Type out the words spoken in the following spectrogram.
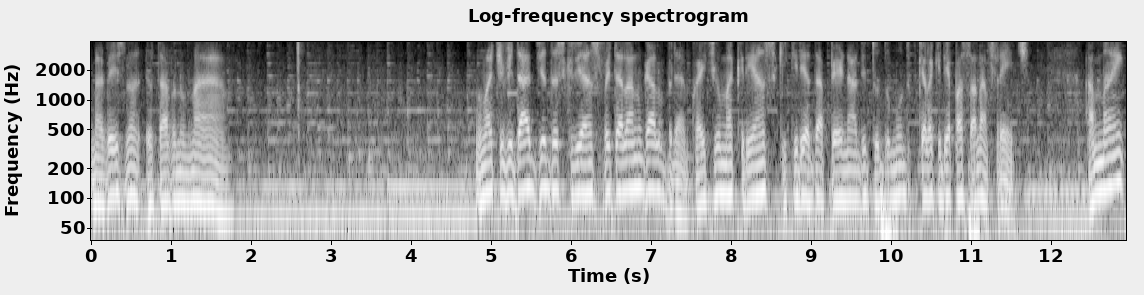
Uma vez eu estava numa numa atividade Dia das Crianças, foi até lá no Galo Branco. Aí tinha uma criança que queria dar pernada em todo mundo porque ela queria passar na frente. A mãe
